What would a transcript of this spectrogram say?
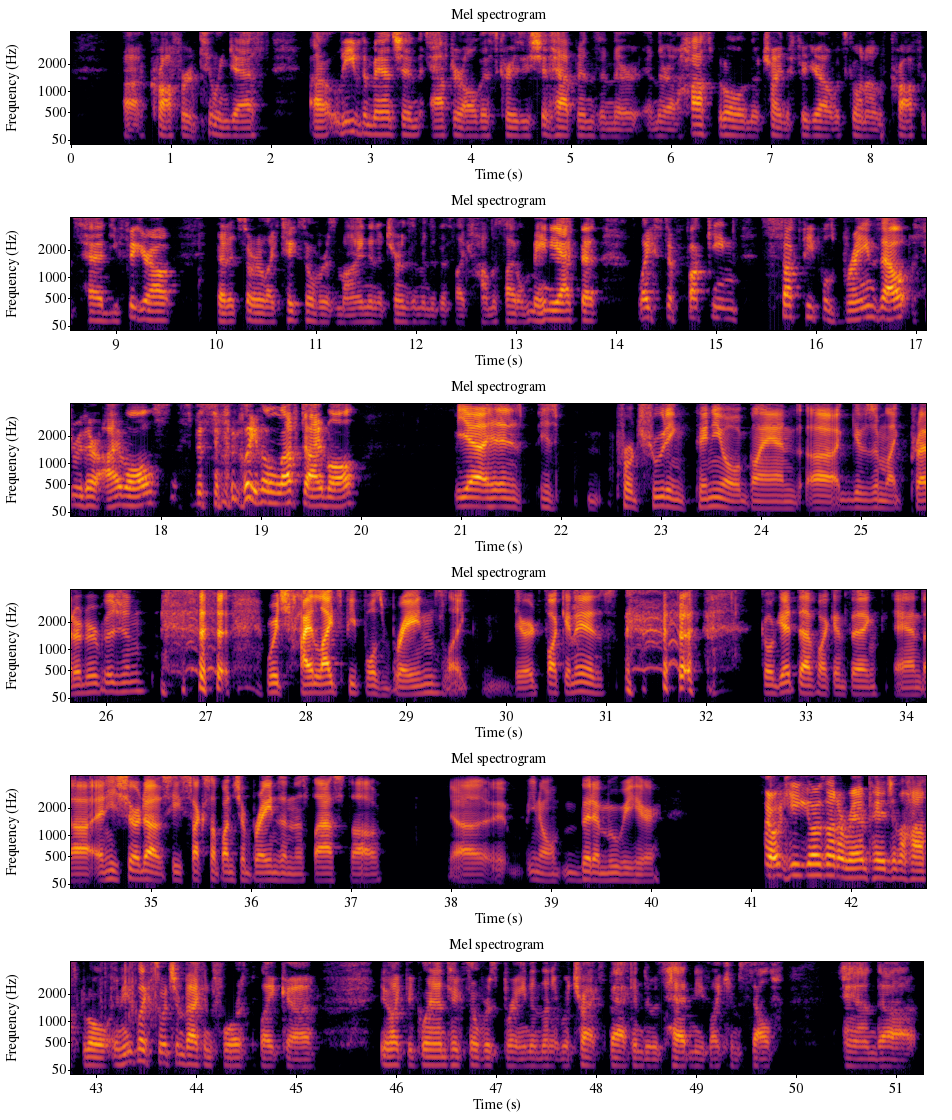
uh, Crawford Tillinghast uh, leave the mansion after all this crazy shit happens, and they're and they're at a hospital and they're trying to figure out what's going on with Crawford's head. You figure out that it sort of like takes over his mind and it turns him into this like homicidal maniac that likes to fucking suck people's brains out through their eyeballs, specifically the left eyeball. Yeah, and his his protruding pineal gland uh, gives him like predator vision, which highlights people's brains. Like there it fucking is. Go get that fucking thing, and uh, and he sure does. He sucks a bunch of brains in this last, uh, uh, you know, bit of movie here. So he goes on a rampage in the hospital, and he's like switching back and forth, like uh, you know, like the gland takes over his brain, and then it retracts back into his head, and he's like himself. And uh,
